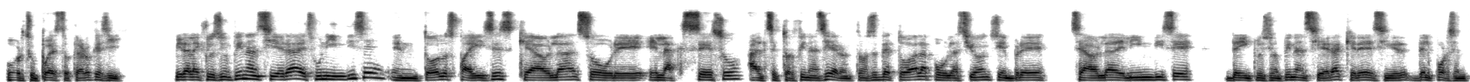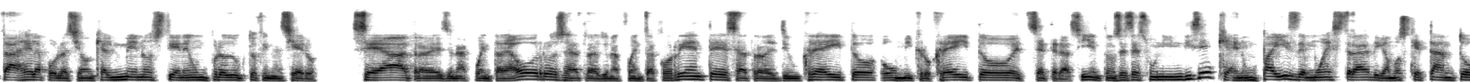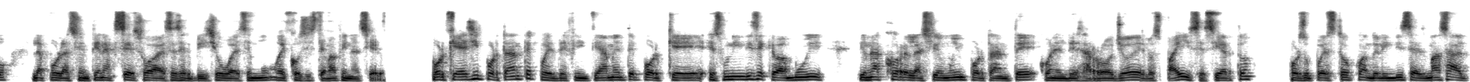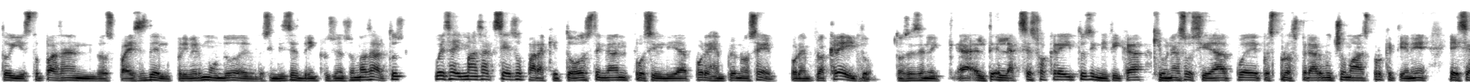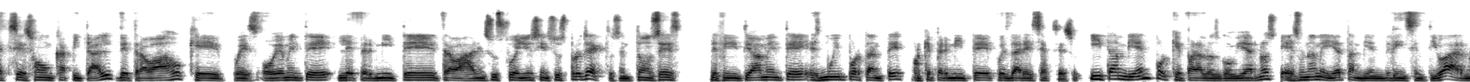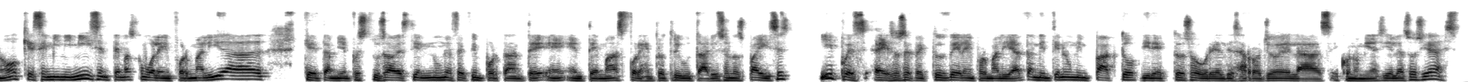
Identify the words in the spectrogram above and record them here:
Por supuesto, claro que sí. Mira, la inclusión financiera es un índice en todos los países que habla sobre el acceso al sector financiero. Entonces, de toda la población siempre se habla del índice de inclusión financiera, quiere decir del porcentaje de la población que al menos tiene un producto financiero sea a través de una cuenta de ahorros, sea a través de una cuenta corriente, sea a través de un crédito o un microcrédito, etcétera. Sí, entonces es un índice que en un país demuestra, digamos, que tanto la población tiene acceso a ese servicio o a ese ecosistema financiero. ¿Por qué es importante? Pues definitivamente porque es un índice que va muy, de una correlación muy importante con el desarrollo de los países, ¿cierto? Por supuesto, cuando el índice es más alto, y esto pasa en los países del primer mundo, los índices de inclusión son más altos, pues hay más acceso para que todos tengan posibilidad, por ejemplo, no sé, por ejemplo, a crédito. Entonces, en el, acceso a crédito significa que una sociedad puede pues prosperar mucho más porque tiene ese acceso a un capital de trabajo que pues obviamente le permite trabajar en sus sueños y en sus proyectos. Entonces, definitivamente es muy importante porque permite pues dar ese acceso y también porque para los gobiernos es una medida también de incentivar, ¿no? Que se minimicen temas como la informalidad, que también pues tú sabes tienen un efecto importante en, temas, por ejemplo, tributarios en los países y pues esos efectos de la informalidad también tienen un impacto directo sobre el desarrollo de las economías y de las sociedades.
